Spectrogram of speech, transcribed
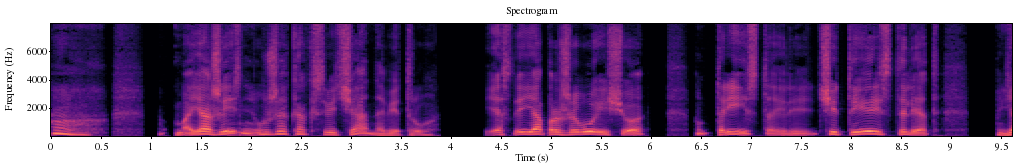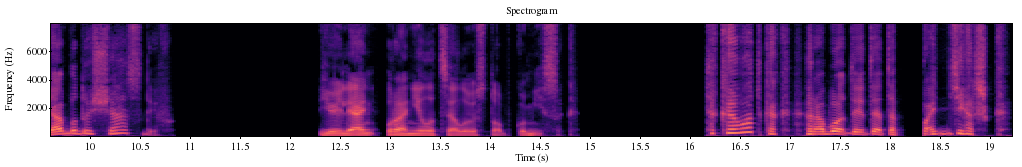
Ох, моя жизнь уже как свеча на ветру. Если я проживу еще ну, триста или четыреста лет, я буду счастлив. Юйлянь уронила целую стопку мисок. — Так вот как работает эта поддержка.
